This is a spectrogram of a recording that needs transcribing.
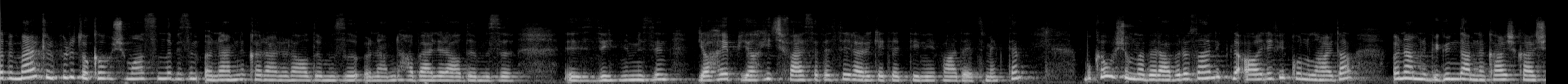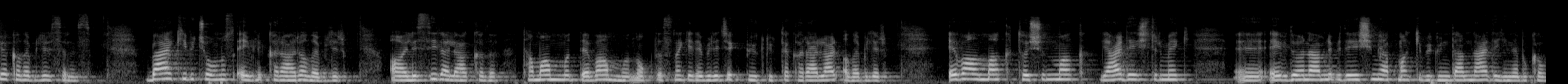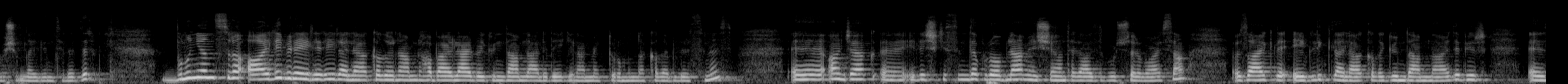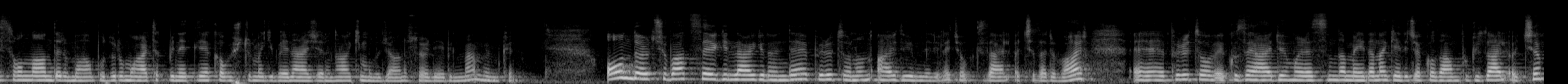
Tabi Merkür Plüto kavuşumu aslında bizim önemli kararlar aldığımızı, önemli haberler aldığımızı, e, zihnimizin ya hep ya hiç felsefesiyle hareket ettiğini ifade etmekte. Bu kavuşumla beraber özellikle ailevi konularda önemli bir gündemle karşı karşıya kalabilirsiniz. Belki birçoğunuz evlilik kararı alabilir. Ailesiyle alakalı tamam mı devam mı noktasına gelebilecek büyüklükte kararlar alabilir. Ev almak, taşınmak, yer değiştirmek, evde önemli bir değişim yapmak gibi gündemler de yine bu kavuşumla ilintilidir. Bunun yanı sıra aile bireyleriyle alakalı önemli haberler ve gündemlerle de ilgilenmek durumunda kalabilirsiniz. E, ancak e, ilişkisinde problem yaşayan terazi burçları varsa özellikle evlilikle alakalı gündemlerde bir sonlandırma, bu durumu artık bir netliğe kavuşturma gibi enerjilerin hakim olacağını söyleyebilmem mümkün. 14 Şubat Sevgililer Günü'nde Plüton'un ay düğümleriyle çok güzel açıları var. E, Plüto ve Kuzey ay düğüm arasında meydana gelecek olan bu güzel açı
